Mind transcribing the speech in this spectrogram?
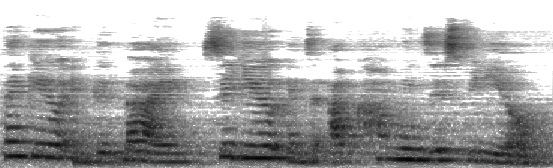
Thank you and goodbye. See you in the upcoming this video.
